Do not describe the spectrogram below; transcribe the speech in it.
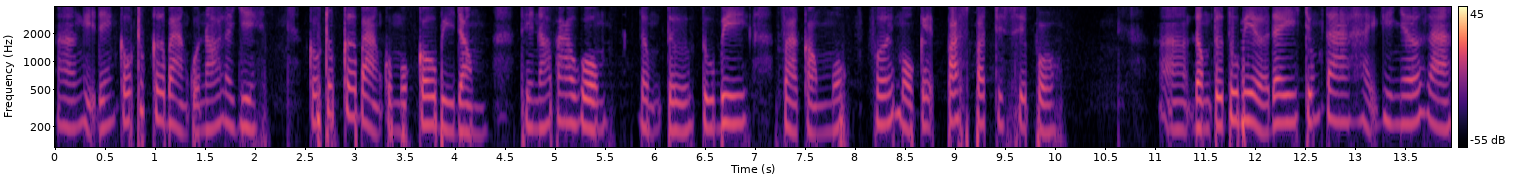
à, nghĩ đến cấu trúc cơ bản của nó là gì? Cấu trúc cơ bản của một câu bị động thì nó bao gồm động từ to be và cộng một với một cái past participle À, động từ to be ở đây chúng ta hãy ghi nhớ là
